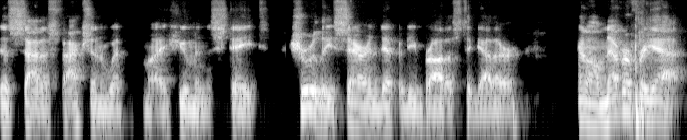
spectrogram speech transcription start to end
dissatisfaction with my human state, truly serendipity brought us together. And I'll never forget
